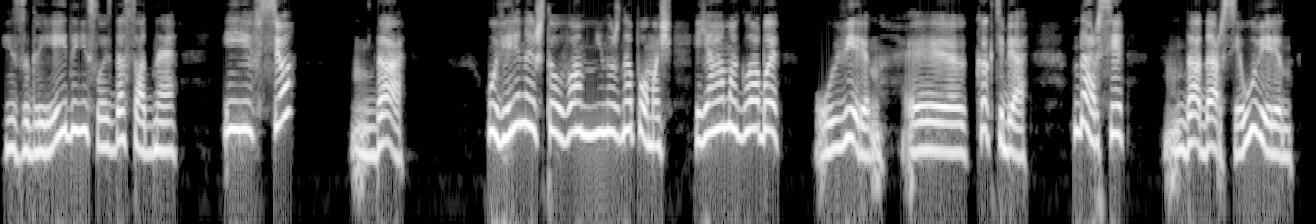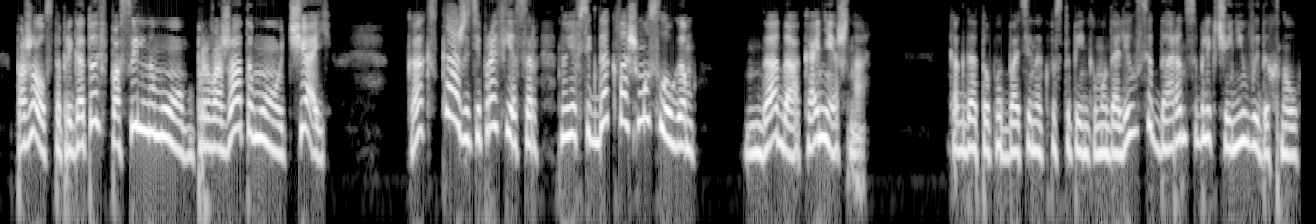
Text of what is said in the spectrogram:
Из-за дверей донеслось досадное. «И все?» «Да». «Уверены, что вам не нужна помощь? Я могла бы...» «Уверен. э как тебя?» «Дарси». «Да, Дарси, уверен. Пожалуйста, приготовь посыльному, провожатому чай». «Как скажете, профессор, но я всегда к вашим услугам». «Да-да, конечно». Когда топот ботинок по ступенькам удалился, Даррен с облегчением выдохнул.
